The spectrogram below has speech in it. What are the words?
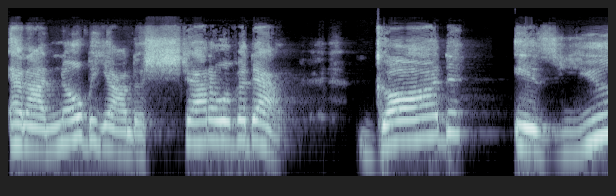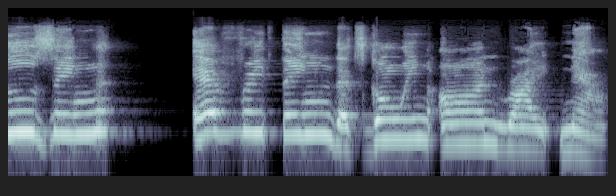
and I know beyond a shadow of a doubt, God is using everything that's going on right now,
